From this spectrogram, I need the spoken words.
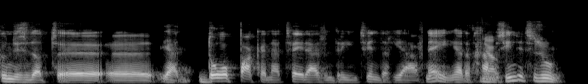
kunnen ze dat uh, uh, ja, doorpakken naar 2023, ja of nee? Ja, dat gaan ja. we zien dit seizoen.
